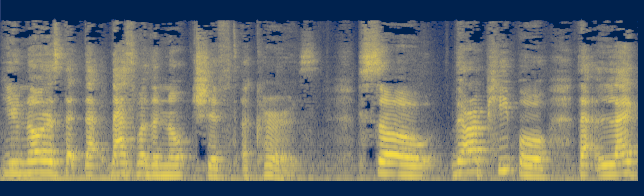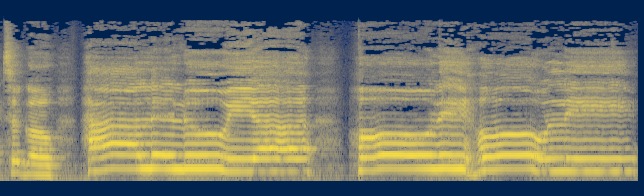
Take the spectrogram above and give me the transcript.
You notice that, that that's where the note shift occurs. So there are people that like to go, Hallelujah, holy, holy,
